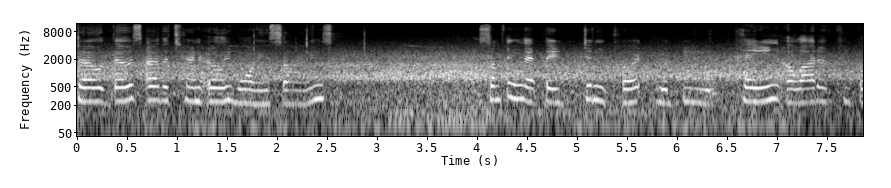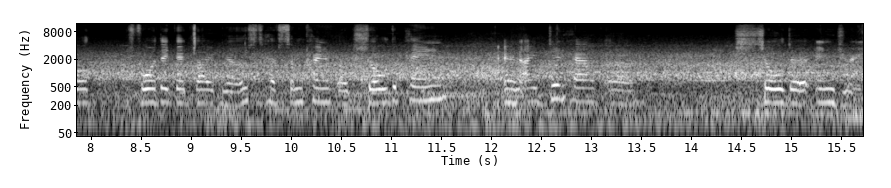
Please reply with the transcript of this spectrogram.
So those are the 10 early warning signs. Something that they didn't put would be pain. A lot of people, before they get diagnosed, have some kind of like shoulder pain. And I did have a shoulder injury.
